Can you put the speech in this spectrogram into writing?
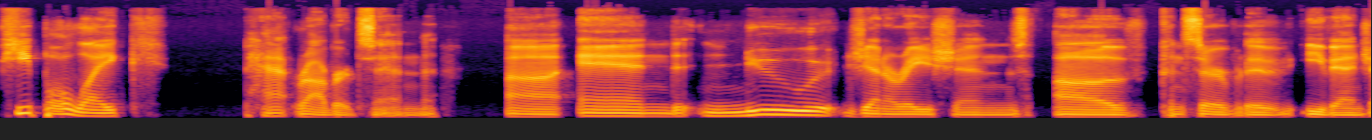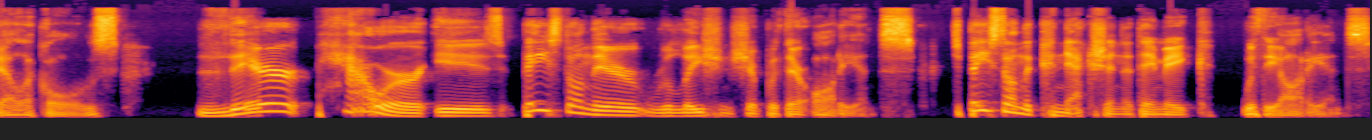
people like Pat Robertson, uh, and new generations of conservative evangelicals. Their power is based on their relationship with their audience. It's based on the connection that they make with the audience.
